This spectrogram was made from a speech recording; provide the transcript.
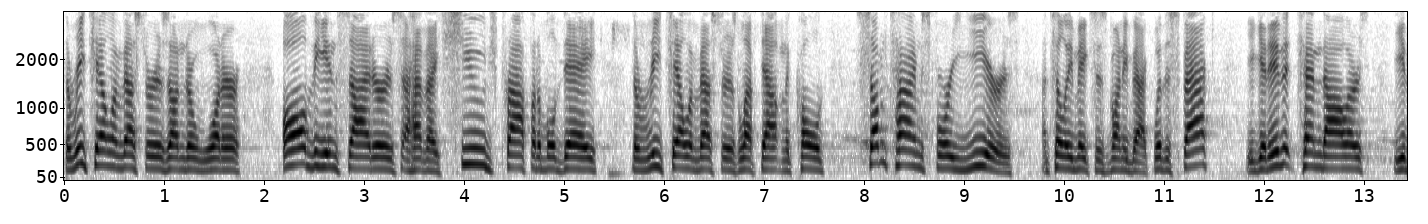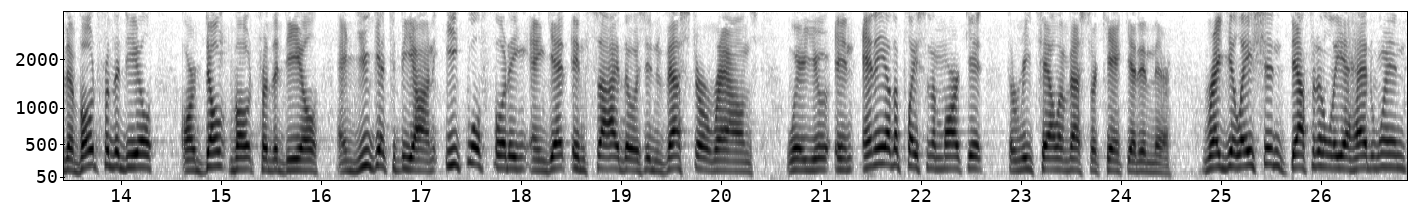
The retail investor is underwater. All the insiders have a huge profitable day. The retail investor is left out in the cold, sometimes for years until he makes his money back. With a SPAC, you get in at $10, you either vote for the deal or don't vote for the deal, and you get to be on equal footing and get inside those investor rounds where you're in any other place in the market, the retail investor can't get in there. Regulation, definitely a headwind,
